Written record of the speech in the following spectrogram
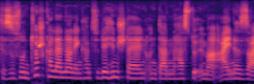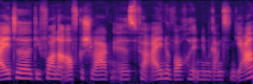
das ist so ein Tischkalender, den kannst du dir hinstellen und dann hast du immer eine Seite, die vorne aufgeschlagen ist für eine Woche in dem ganzen Jahr.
